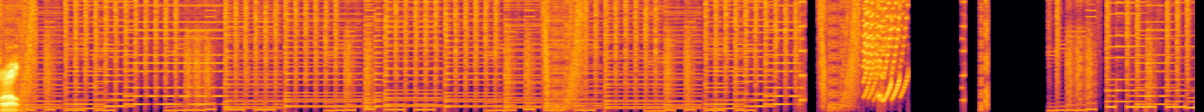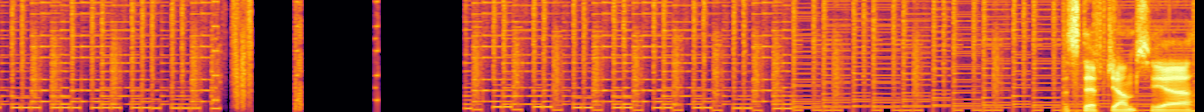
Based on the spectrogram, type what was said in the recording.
Well. The stiff jumps, yeah.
